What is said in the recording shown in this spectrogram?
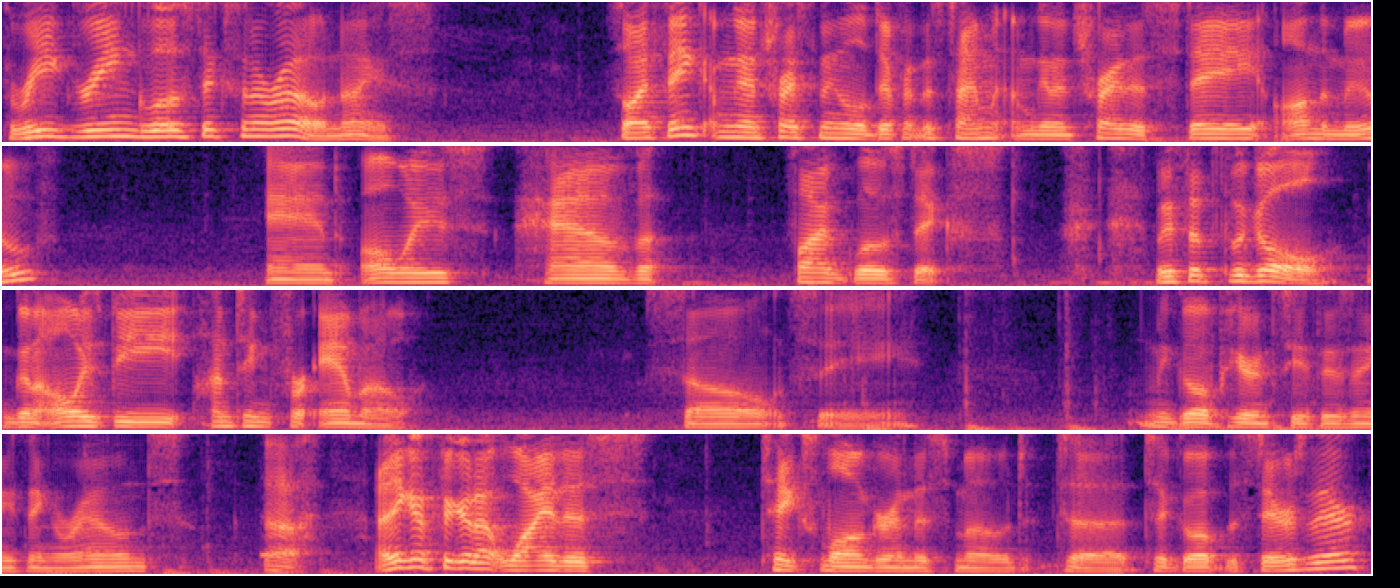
Three green glow sticks in a row. Nice. So I think I'm going to try something a little different this time. I'm going to try to stay on the move and always have five glow sticks. At least that's the goal. I'm going to always be hunting for ammo. So let's see. Let me go up here and see if there's anything around. Ugh. I think I figured out why this takes longer in this mode to, to go up the stairs there.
